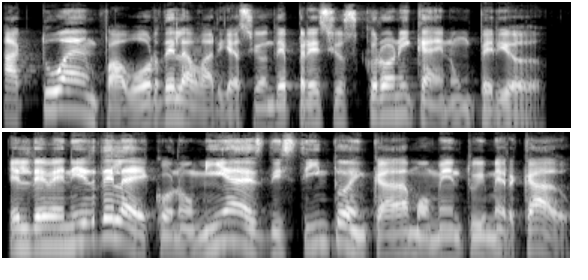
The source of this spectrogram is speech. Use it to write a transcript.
actúa en favor de la variación de precios crónica en un periodo. El devenir de la economía es distinto en cada momento y mercado,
